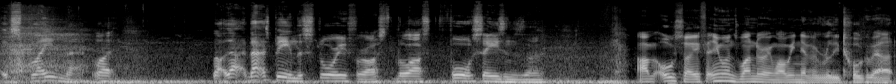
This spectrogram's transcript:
you explain that? Like, like that that's been the story for us the last four seasons though. Um. Also, if anyone's wondering why we never really talk about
